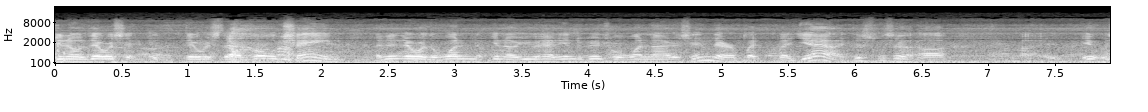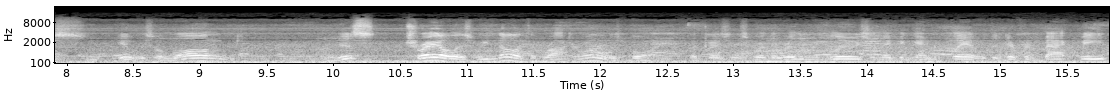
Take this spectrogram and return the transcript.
you know there was a, there was that whole chain, and then there were the one you know you had individual one nighters in there. But but yeah, this was a uh, uh, it was it was a long this trail as we know it that rock and roll was born because it's where the rhythm and blues and they began to play it with a different backbeat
